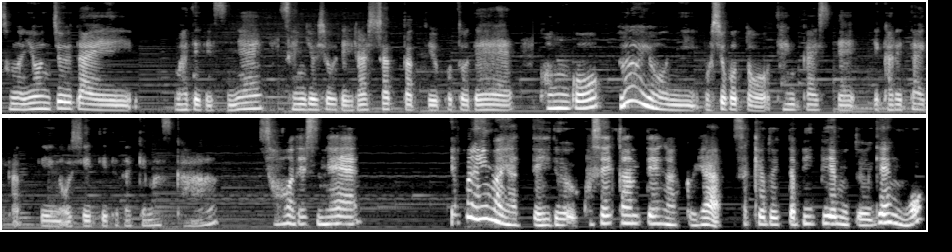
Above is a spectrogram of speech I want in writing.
その40代までですね、専業主婦でいらっしゃったということで、今後、どのようにお仕事を展開していかれたいかっていうのを教えていただけますか？そうですね。やっぱり今やっている個性鑑定学や先ほど言った BPM という言語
